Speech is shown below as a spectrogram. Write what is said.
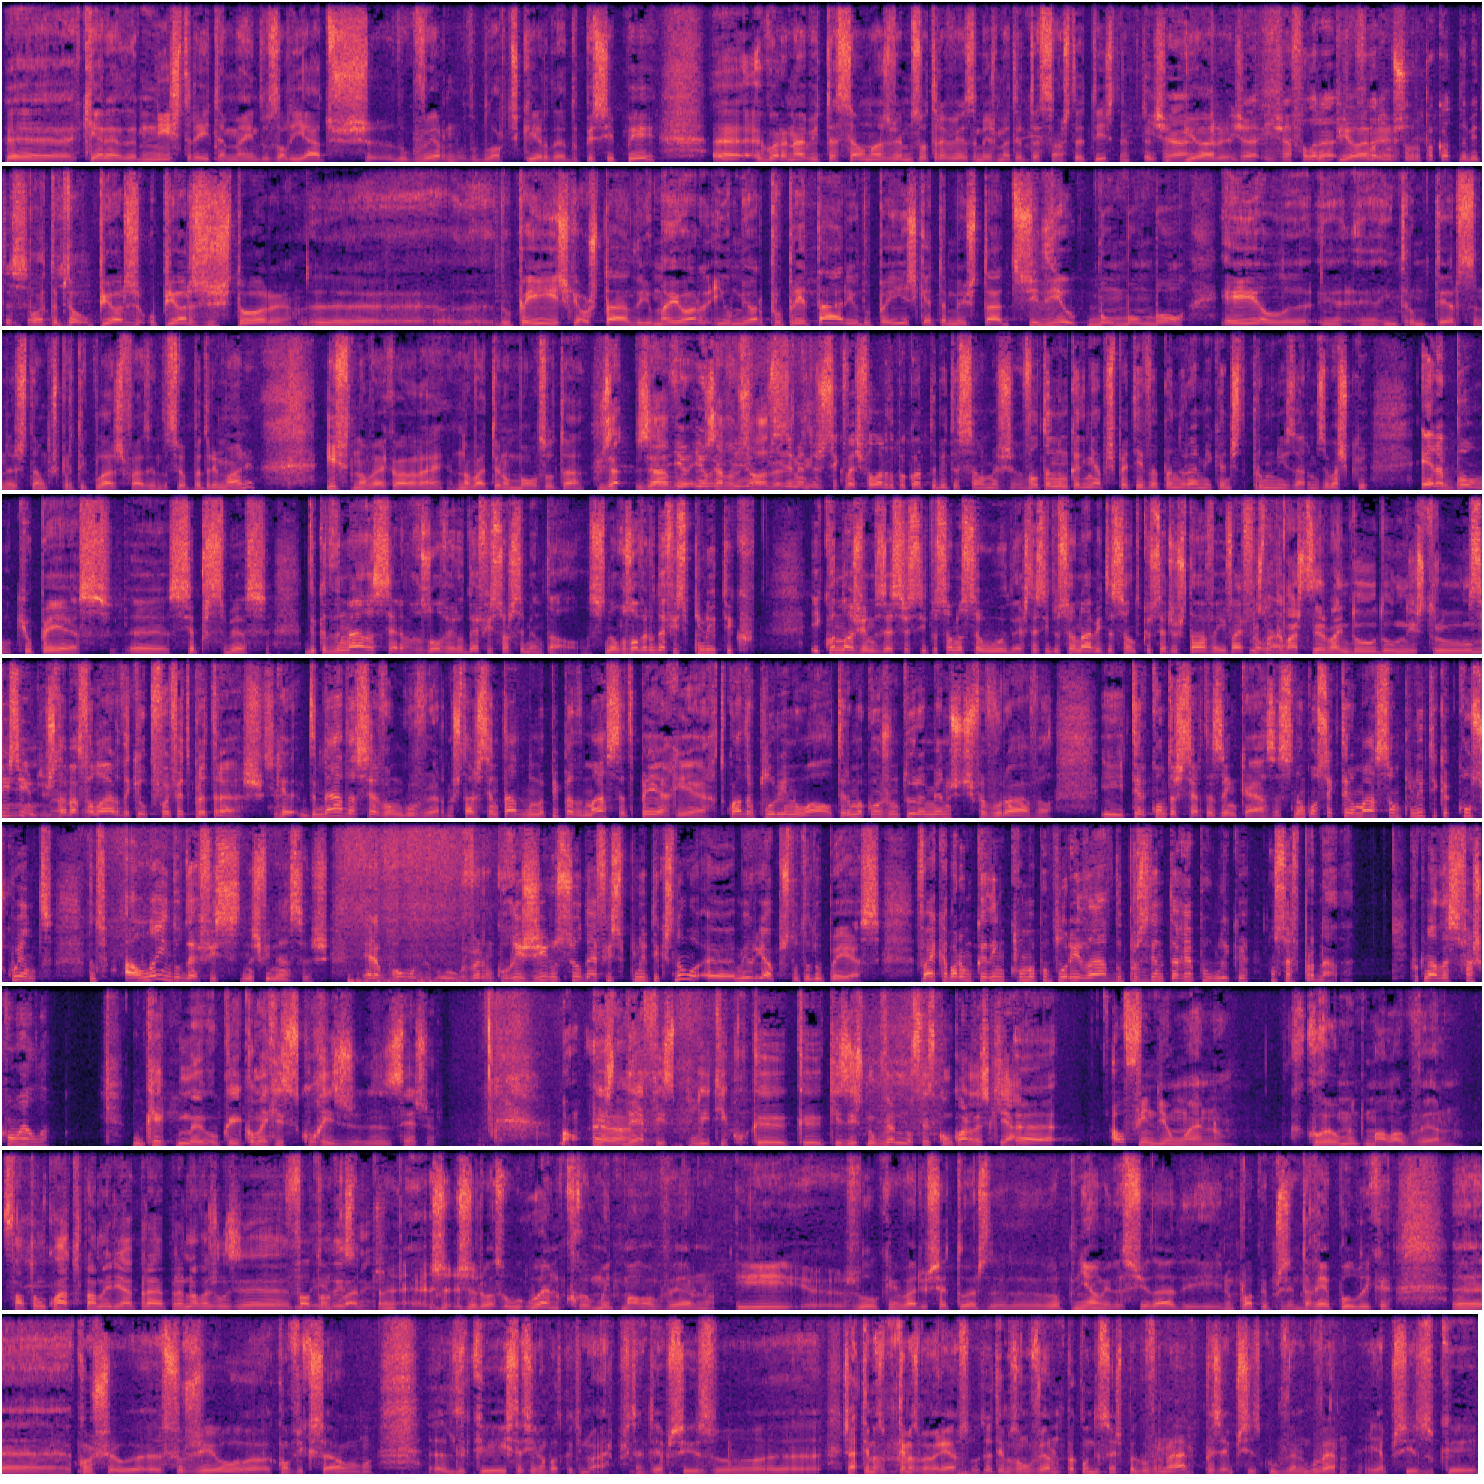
eh, que era da ministra e também dos aliados eh, do governo, do Bloco de Esquerda, do PCP. Eh, agora, na habitação, nós vemos outra vez a mesma tentação estatista. Portanto, e, já, pior, e, já, e já, falará, pior, já falaremos sobre o pacote de habitação. O pior, o pior gestor do país, que é o Estado, e o, maior, e o maior proprietário do país, que é também o Estado, decidiu que bom, bom, bom é ele intrometer-se na gestão que os particulares fazem do seu património. Isto não vai acabar bem, não vai ter um bom resultado. Já, já, eu, eu, já vamos eu, falar... Precisamente, de... eu sei que vais falar do pacote de habitação, mas voltando um bocadinho à perspectiva panorâmica antes de pormenorizarmos, eu acho que era bom que o PS uh, eh, se apercebesse de que de nada serve resolver o déficit orçamental se não resolver o déficit político. E quando nós vemos esta situação na saúde, esta situação na habitação de que o Sérgio estava e vai falar... Mas não acabaste de dizer bem do, do ministro... Sim, sim, estava a falar daquilo que foi feito para trás. Que é, de nada serve a um governo estar sentado numa pipa de massa de PRR, de quadro plurianual, ter uma conjuntura menos desfavorável e ter contas certas em casa, se não consegue ter uma ação política consequente. Portanto, além do déficit nas finanças, era bom o governo corrigir o seu déficit político, senão a maioria absoluta do PS vai acabar um bocadinho com uma popularidade do Presidente da República. Não serve para nada, porque nada se faz com ela. O que é que, como é que isso se corrige, Sérgio? Bom, este uh... déficit político que, que, que, existe no governo, não sei se concordas que há. Uh, ao fim de um ano que correu muito mal ao governo, Faltam quatro para, a maioria, para, para novas eleições. Faltam quatro. Gerou-se. O ano correu muito mal ao governo e eh, julgo que em vários setores da, da, opinião e da sociedade e no próprio Presidente da República uh, surgiu a convicção de que isto assim não pode continuar. Portanto, é preciso. Uh, já temos, temos uma maioria absoluta, temos um governo para condições para governar, pois é preciso que o governo governe e é preciso que.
